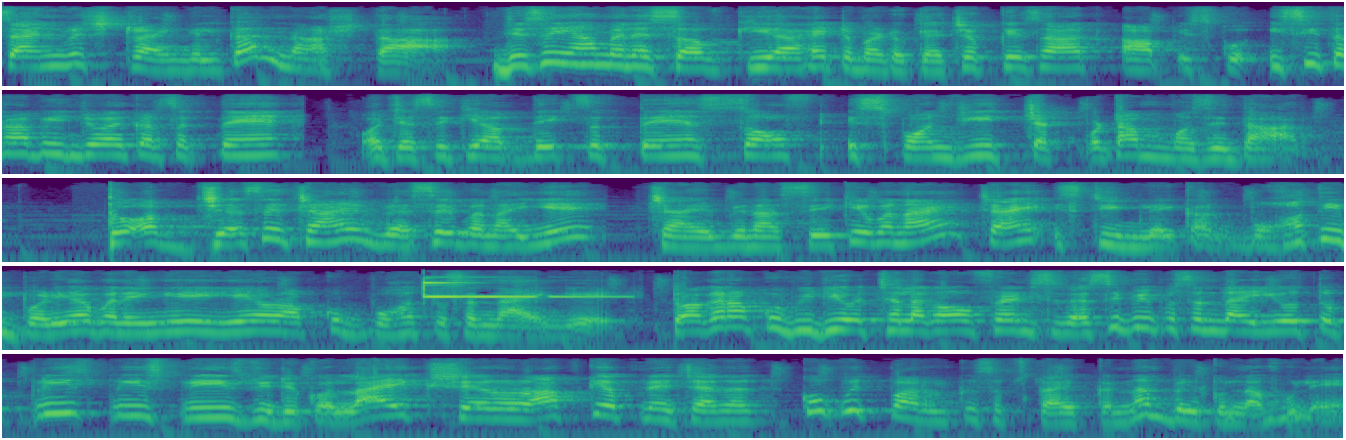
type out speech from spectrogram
सैंडविच ट्रायंगल का नाश्ता। जिसे यहाँ मैंने सर्व किया है टोमेटो केचप के साथ। आप इसको इसी तरह भी इंजॉय कर सकते हैं। और जैसे कि आप देख सकते हैं सॉफ्ट स्पॉन्जी चटपटा, मज़ेदार। तो अब जैसे चाहे वैसे बनाइए। चाहे बिना सेके बनाए, चाहे स्टीम लेकर। बहुत ही बढ़िया बनेंगे ये और आपको बहुत पसंद आएँगे। तो अगर आपको वीडियो अच्छा लगा हो फ्रेंड्स रेसिपी पसंद आई हो तो प्लीज़ प्लीज़ प्लीज़ वीडियो को लाइक शेयर और आपके अपने चैनल कुक विद पारुल को सब्सक्राइब करना बिल्कुल ना भूलें।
